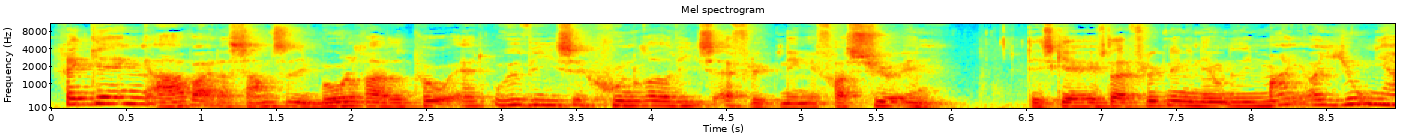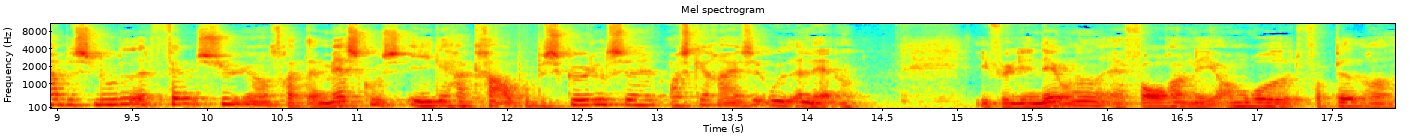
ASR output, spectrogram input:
Regeringen arbejder samtidig målrettet på at udvise hundredvis af flygtninge fra Syrien. Det sker efter, at flygtningenevnet i maj og juni har besluttet, at fem syrere fra Damaskus ikke har krav på beskyttelse og skal rejse ud af landet. Ifølge nævnet er forholdene i området forbedret.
